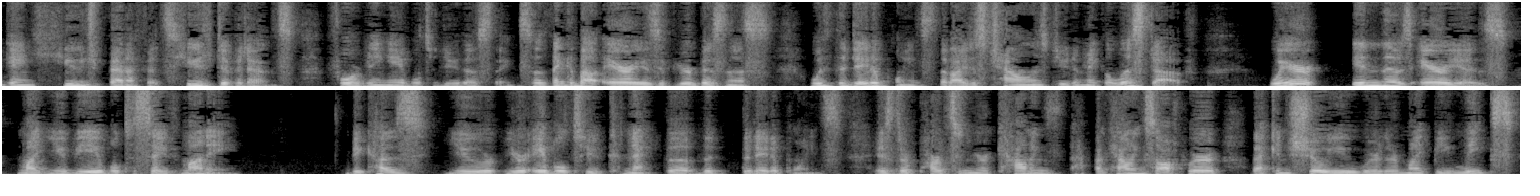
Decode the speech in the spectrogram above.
gain huge benefits, huge dividends for being able to do those things. So think about areas of your business with the data points that I just challenged you to make a list of. Where in those areas might you be able to save money? Because you're, you're able to connect the, the, the, data points? Is there parts in your accounting, accounting software that can show you where there might be leaks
